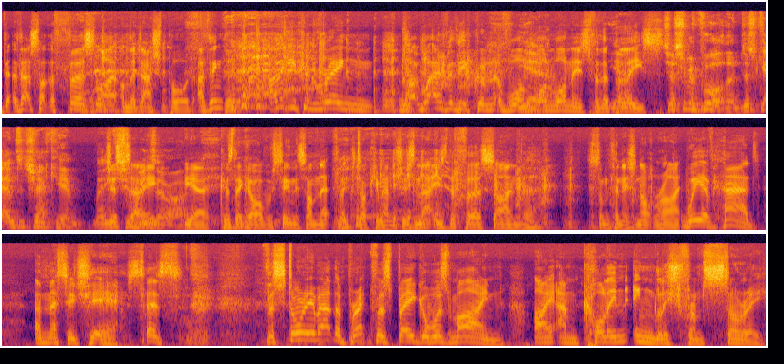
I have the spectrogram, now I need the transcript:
th- that's like the first light on the dashboard. I think I think you could ring like whatever the equivalent of one one one is for the Yeah. police. Just report them. Just get them to check in. Make Just sure say, he's all right. yeah, because they go, oh, we've seen this on Netflix documentaries, and that is the first sign that something is not right. We have had a message here. It says, the story about the breakfast bagel was mine. I am Colin English from Surrey.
